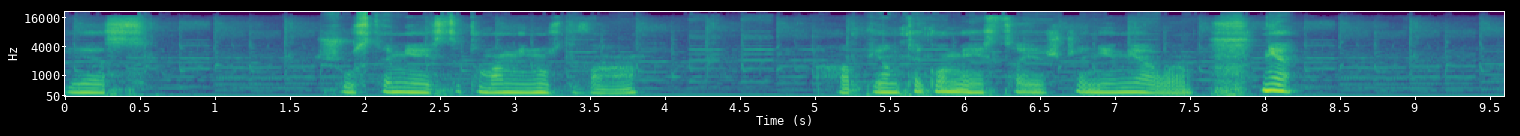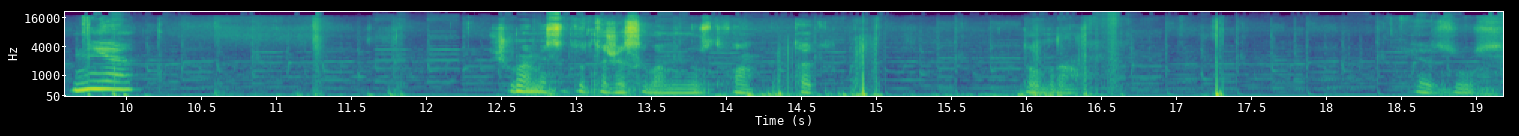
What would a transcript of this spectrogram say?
jest szóste miejsce, to mam minus dwa. A piątego miejsca jeszcze nie miałem. Nie! Nie! Siódme miejsce to też jest chyba minus dwa. Tak. Dobra. Jezus.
